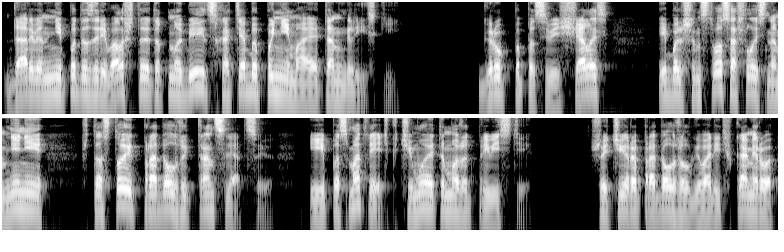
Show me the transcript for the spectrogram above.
Дарвин не подозревал, что этот нубиец хотя бы понимает английский. Группа посвящалась, и большинство сошлось на мнении, что стоит продолжить трансляцию и посмотреть, к чему это может привести. Шичиро продолжил говорить в камеру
